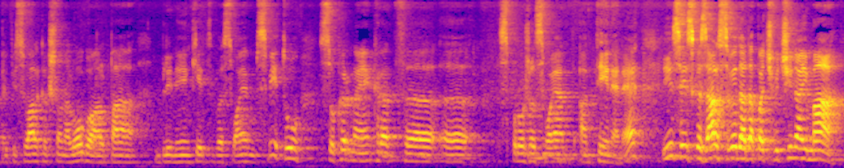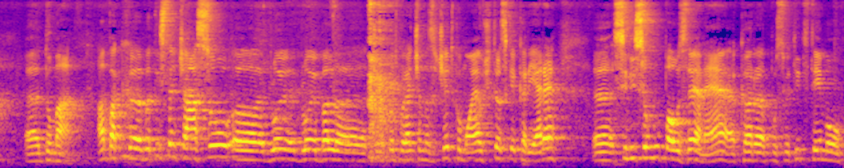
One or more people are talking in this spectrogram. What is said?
pripisovali kakšno nalogo ali pa bili nekaj v svojem svetu, so kar naenkrat uh, uh, sprožili svoje antene. Ne? In se je izkazali seveda, da pač večina ima uh, doma. Ampak v tistem času, uh, bilo, je, bilo je bolj, če lahko rečem, na začetku moje učiteljske karijere, uh, si nisem upal zdaj, ne, kar posvetiti temu,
